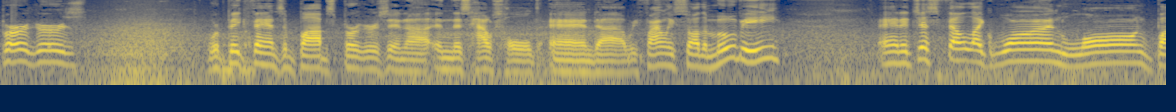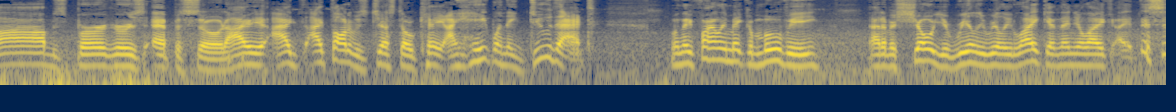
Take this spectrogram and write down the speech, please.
Burgers. We're big fans of Bob's Burgers in uh, in this household, and uh, we finally saw the movie, and it just felt like one long Bob's Burgers episode. I I, I thought it was just okay. I hate when they do that. When they finally make a movie out of a show you really really like and then you're like this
